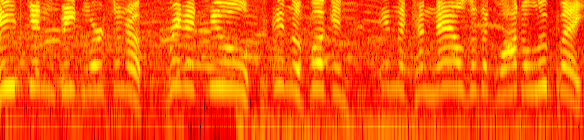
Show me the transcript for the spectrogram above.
he's getting beaten worse than a rented mule in the fucking in the canals of the Guadalupe.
